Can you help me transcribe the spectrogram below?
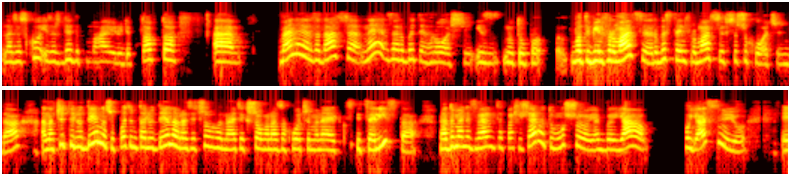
на зв'язку і завжди допомагаю людям. Тобто, е, в мене задача не заробити гроші із ну, тупо, от тобі інформація, роби з тією інформацією все, що хочеш, да? а навчити людину, щоб потім та людина, в разі чого, навіть якщо вона захоче мене як спеціаліста, вона до мене звернеться в першу чергу, тому що якби я пояснюю, і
